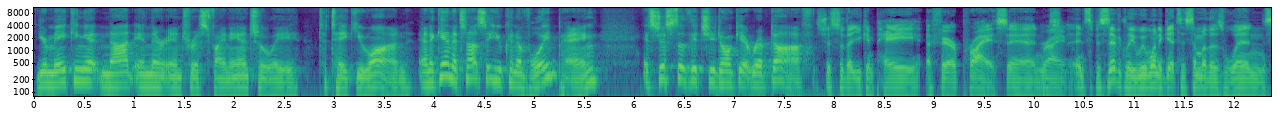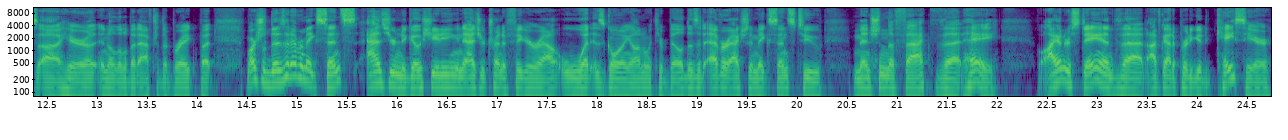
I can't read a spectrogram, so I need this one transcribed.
You're making it not in their interest financially to take you on. And again, it's not so you can avoid paying. It's just so that you don't get ripped off. It's just so that you can pay a fair price. And right. and specifically, we want to get to some of those wins uh, here in a little bit after the break. But Marshall, does it ever make sense as you're negotiating and as you're trying to figure out what is going on with your bill? Does it ever actually make sense to mention the fact that hey, well, I understand that I've got a pretty good case here.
